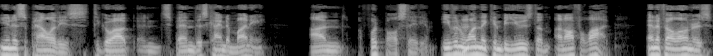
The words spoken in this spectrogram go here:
municipalities to go out and spend this kind of money on a football stadium, even Mhm. one that can be used an, an awful lot. NFL owners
